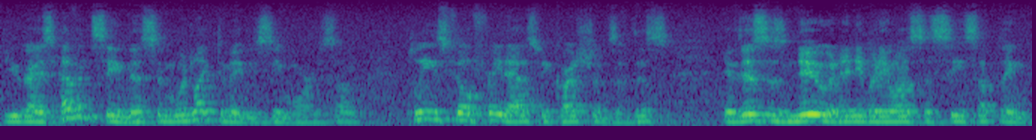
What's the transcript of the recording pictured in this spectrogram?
you guys haven't seen this and would like to maybe see more. So please feel free to ask me questions. If this, if this is new and anybody wants to see something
